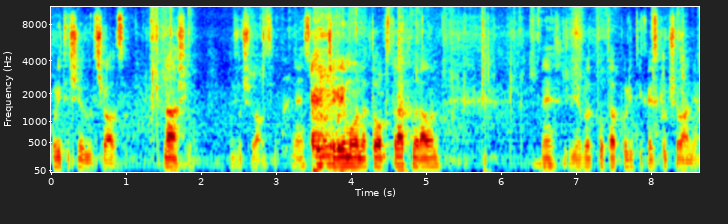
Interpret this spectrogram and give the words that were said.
politični odločevalci, naši odločevalci. Ne, spet, če gremo na to abstraktno raven, ne, je bila to ta politika izključevanja.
